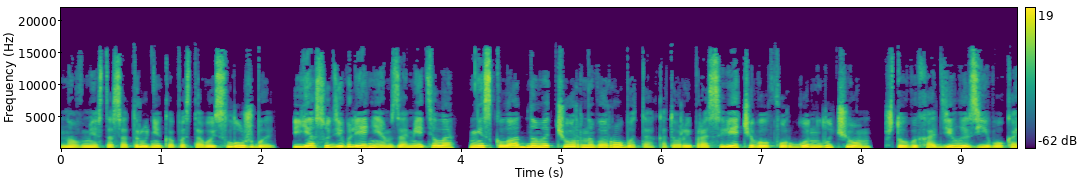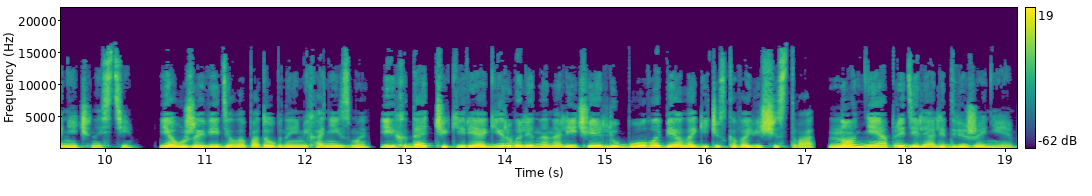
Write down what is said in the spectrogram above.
но вместо сотрудника постовой службы я с удивлением заметила нескладного черного робота, который просвечивал фургон лучом, что выходил из его конечности. Я уже видела подобные механизмы. Их датчики реагировали на наличие любого биологического вещества, но не определяли движение.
